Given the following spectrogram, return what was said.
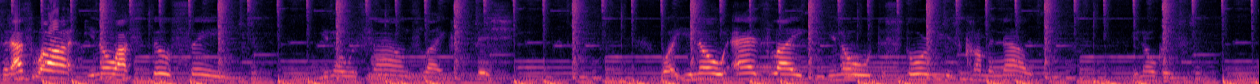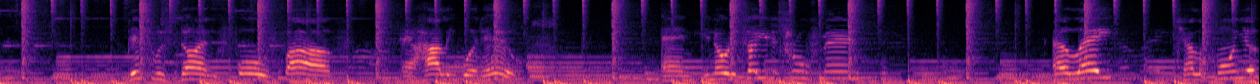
So that's why, you know, I still say, know, it sounds like fishy. But you know, as like, you know, the story is coming out, you know, because this was done 405 in Hollywood Hills. And you know, to tell you the truth, man, LA, California,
